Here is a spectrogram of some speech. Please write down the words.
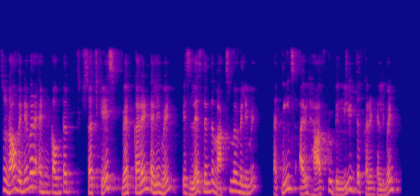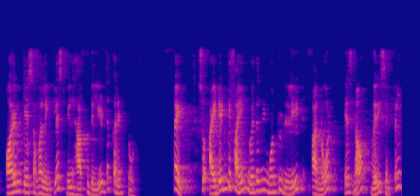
So now whenever i encounter such case where current element is less than the maximum element that means i will have to delete the current element or in case of a linked list we'll have to delete the current node right. So identifying whether we want to delete a node is now very simple.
